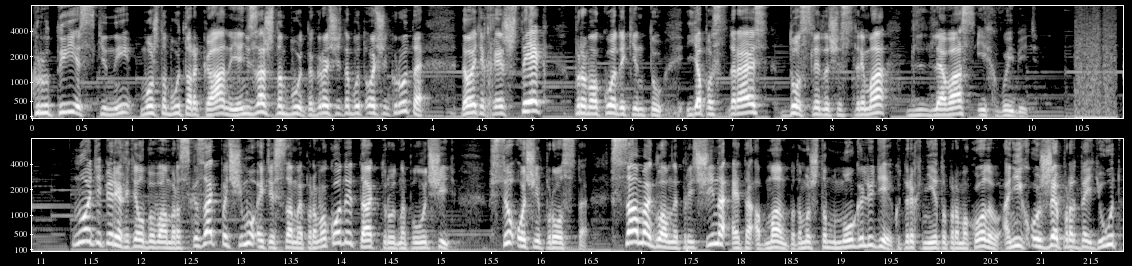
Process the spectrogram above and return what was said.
крутые скины. Может, там будут арканы, я не знаю, что там будет. Но, короче, это будет очень круто. Давайте хэштег промокоды кенту. И я постараюсь до следующего стрима для вас их выбить. Ну а теперь я хотел бы вам рассказать, почему эти самые промокоды так трудно получить. Все очень просто. Самая главная причина это обман, потому что много людей, у которых нету промокодов, они их уже продают,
